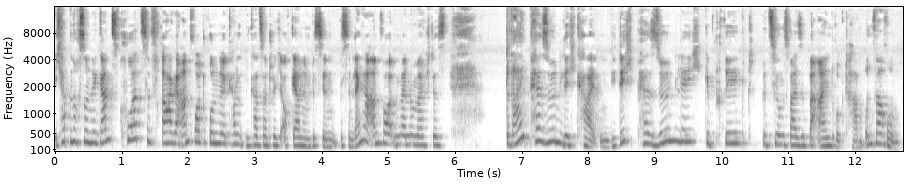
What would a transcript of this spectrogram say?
Ich habe noch so eine ganz kurze Frage-Antwort-Runde. Kann, kannst natürlich auch gerne ein bisschen, bisschen länger antworten, wenn du möchtest. Drei Persönlichkeiten, die dich persönlich geprägt bzw. beeindruckt haben und warum?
